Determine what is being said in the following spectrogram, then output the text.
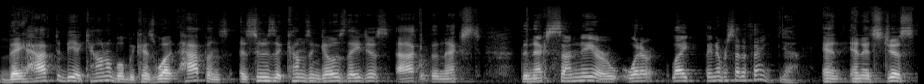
they have to be accountable because what happens as soon as it comes and goes, they just act the next the next Sunday or whatever, like they never said a thing. Yeah. And and it's just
